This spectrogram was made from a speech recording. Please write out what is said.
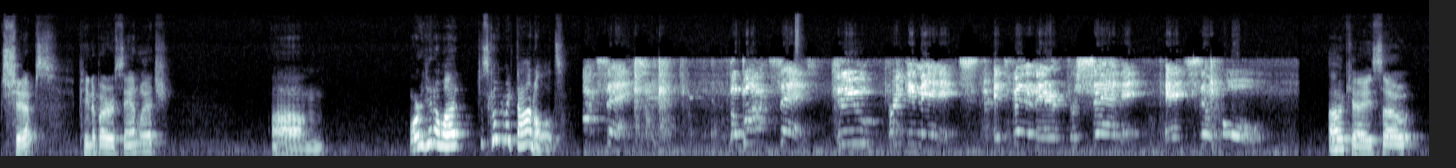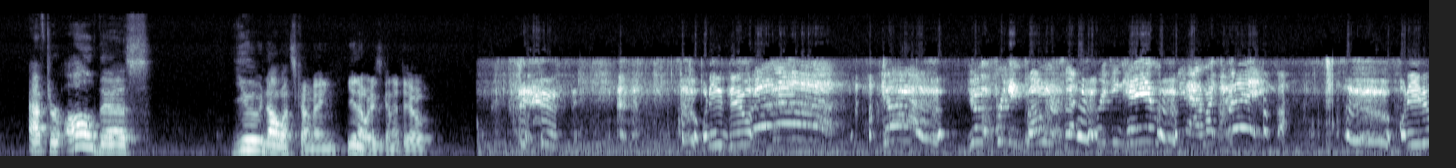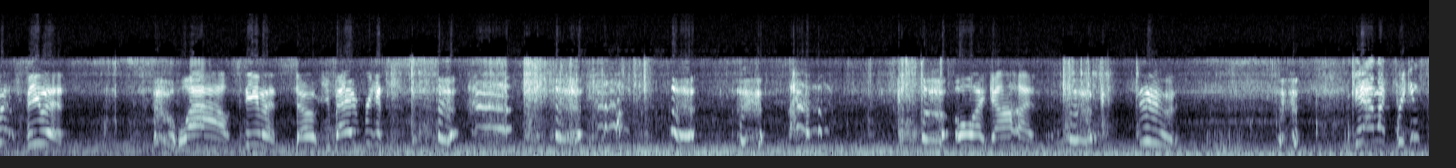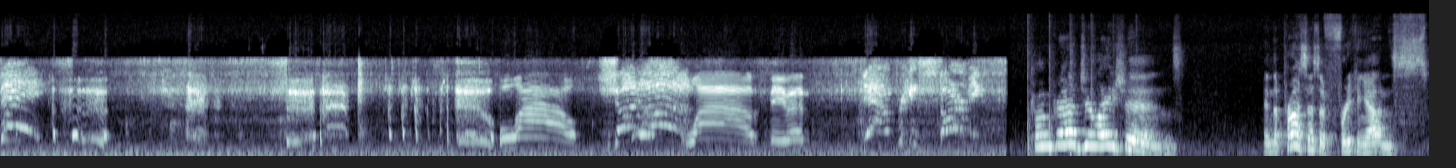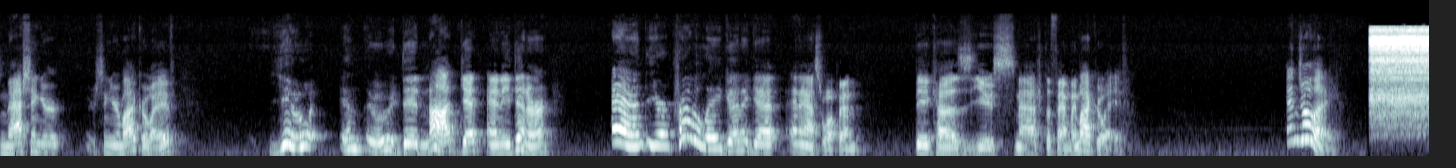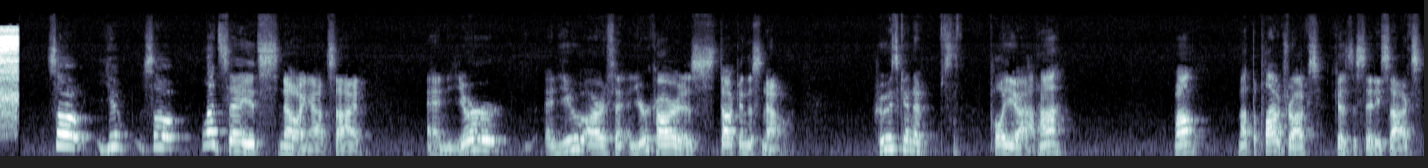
chips, peanut butter sandwich. Um, or you know what? Just go to McDonald's. box says. The box says two freaking minutes. It's been in there for seven, and it's still full. Okay, so after all this, you know what's coming. You know what he's gonna do. What are you doing? Ah! God! You have a freaking boner for that freaking camera! Get out of my face! What are you doing, Steven? Wow, You better freaking. oh my god. Dude. Get out of my freaking face! wow. Shut up! Wow, Steven. Yeah, I'm freaking starving! Congratulations! In the process of freaking out and smashing your smashing your microwave, you ooh, did not get any dinner, and you're probably gonna get an ass whooping because you smashed the family microwave. Enjoy! So you so let's say it's snowing outside and you're and you are and your car is stuck in the snow. Who's gonna pull you out, huh? Well, not the plow trucks because the city sucks.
